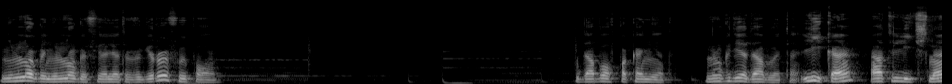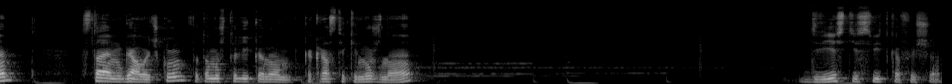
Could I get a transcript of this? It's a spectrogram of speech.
Немного-немного фиолетовых героев выпало. Даблов пока нет. Ну где даблы-то? Лика, отлично. Ставим галочку, потому что Лика нам как раз таки нужна. 200 свитков еще.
